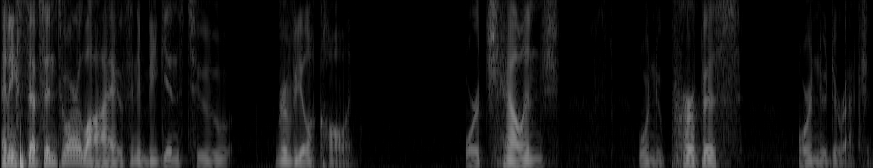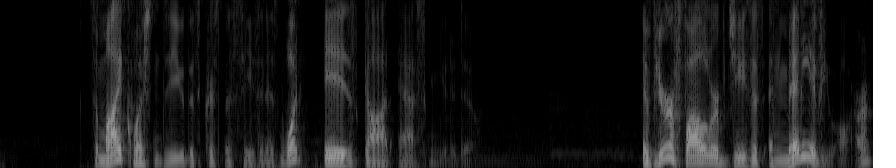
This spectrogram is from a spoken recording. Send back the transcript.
And he steps into our lives and he begins to reveal a calling or a challenge or a new purpose or a new direction. So, my question to you this Christmas season is what is God asking you to do? If you're a follower of Jesus, and many of you are,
